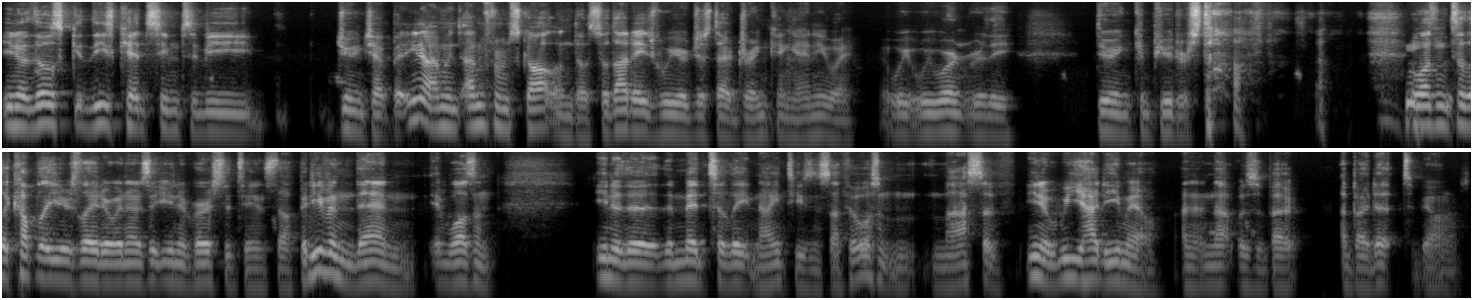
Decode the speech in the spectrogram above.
you know those these kids seem to be doing chat but you know i mean i'm from scotland though so that age we were just out drinking anyway we, we weren't really doing computer stuff it wasn't until a couple of years later when I was at university and stuff. But even then, it wasn't, you know, the the mid to late nineties and stuff. It wasn't massive. You know, we had email, and, and that was about about it, to be honest.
